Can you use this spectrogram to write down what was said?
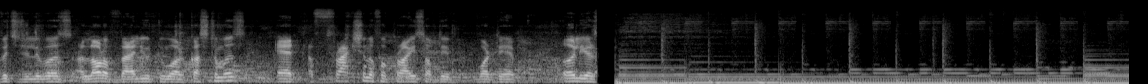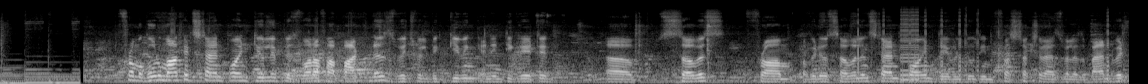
which delivers a lot of value to our customers at a fraction of a price of the, what they have earlier from a go-to-market standpoint, Tulip is one of our partners, which will be giving an integrated uh, service from a video surveillance standpoint. They will do the infrastructure as well as the bandwidth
